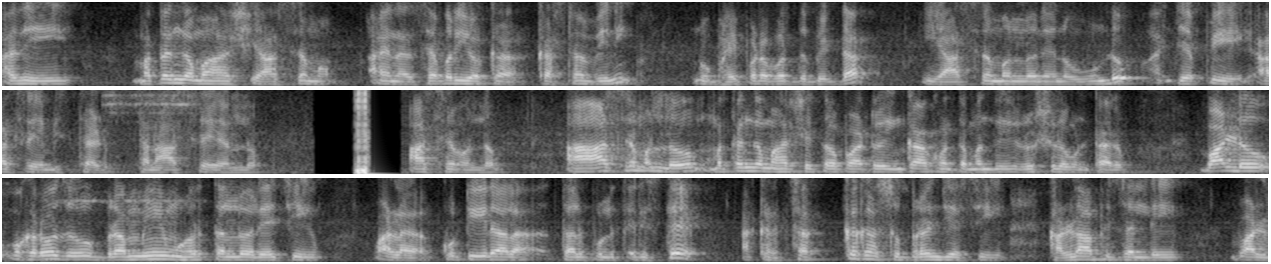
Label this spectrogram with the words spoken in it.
అది మతంగ మహర్షి ఆశ్రమం. ఆయన శబరి యొక్క కష్టం విని నువ్వు భయపడవద్దు బిడ్డ ఈ ఆశ్రమంలో నేను ఉండు అని చెప్పి ఆశ్రయం ఇస్తాడు తన ఆశ్రయంలో ఆశ్రమంలో. ఆ ఆశ్రమంలో మతంగ మహర్షితో పాటు ఇంకా కొంతమంది ఋషులు ఉంటారు. వాళ్ళు ఒకరోజు బ్రహ్మీ ముహూర్తంలో లేచి వాళ్ళ కుటీరాల తలుపులు తెరిస్తే అక్కడ చక్కగా శుభ్రం చేసి కళ్ళాపి చల్లి వాళ్ళ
